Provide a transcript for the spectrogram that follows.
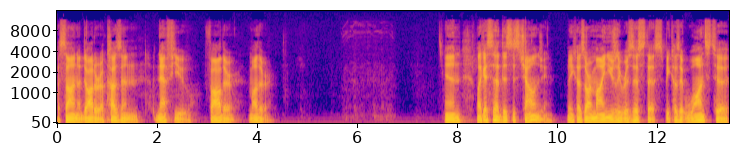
a son, a daughter, a cousin, nephew, father, mother. And like I said, this is challenging because our mind usually resists this because it wants to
